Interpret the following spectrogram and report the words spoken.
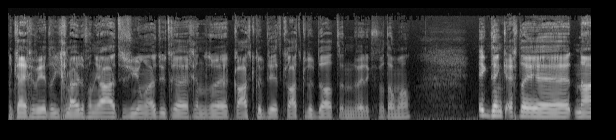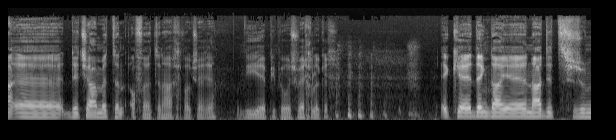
Dan krijg je weer die geluiden van, ja, het is een jongen uit Utrecht en eh, kaartclub dit, kaartclub dat en weet ik wat allemaal. Ik denk echt dat je eh, na eh, dit jaar met Ten, of Ten Haag, wou ik zeggen, die Pipo is weg gelukkig. Ik denk dat je na dit seizoen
